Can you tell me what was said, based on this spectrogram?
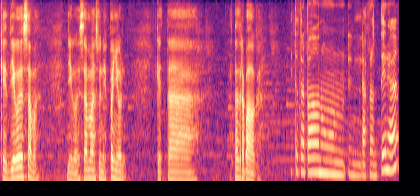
que es Diego de Sama. Diego de Sama es un español que está, está atrapado acá. Está atrapado en, un- en la frontera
